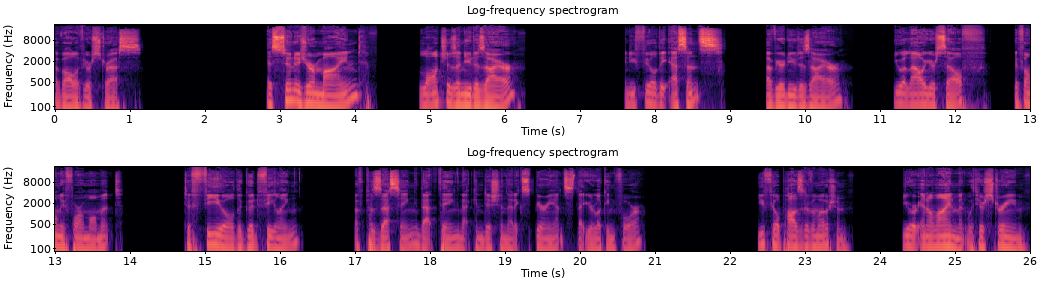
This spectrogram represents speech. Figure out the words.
of all of your stress. As soon as your mind launches a new desire and you feel the essence of your new desire, you allow yourself, if only for a moment, to feel the good feeling of possessing that thing, that condition, that experience that you're looking for. You feel positive emotion. You are in alignment with your stream.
